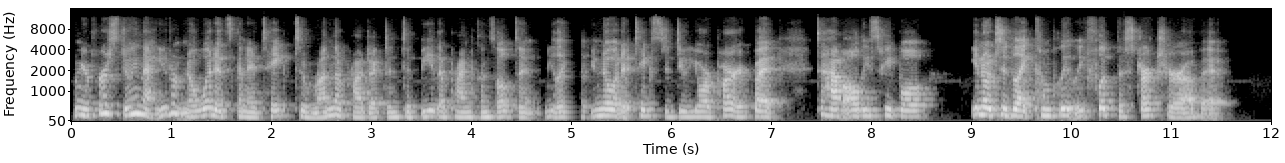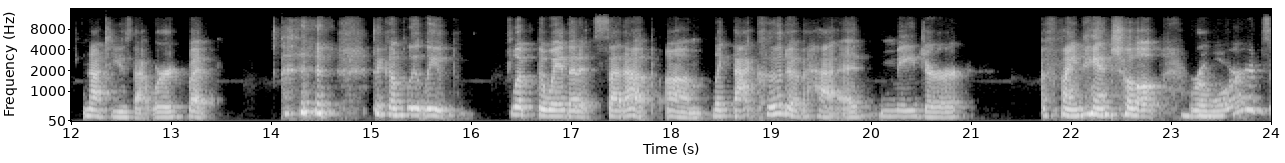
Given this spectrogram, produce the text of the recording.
when you're first doing that. You don't know what it's going to take to run the project and to be the prime consultant. You like you know what it takes to do your part, but to have all these people, you know, to like completely flip the structure of it. Not to use that word, but to completely flip the way that it's set up um, like that could have had major financial mm-hmm. rewards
